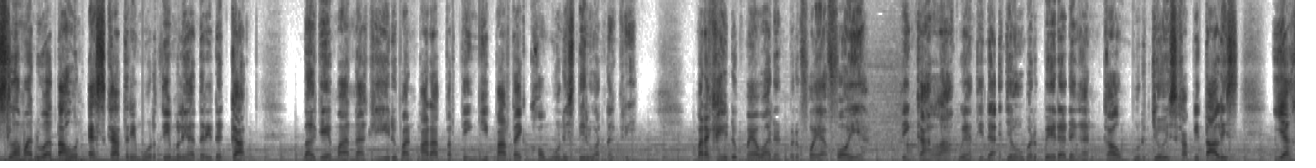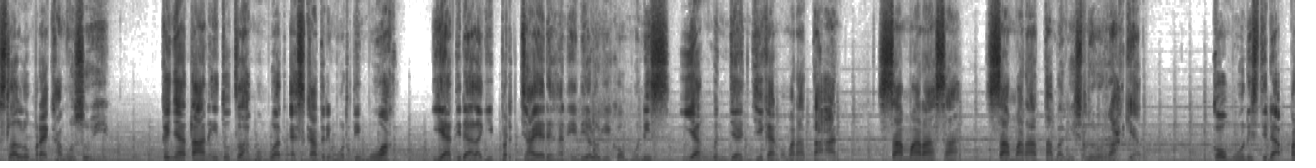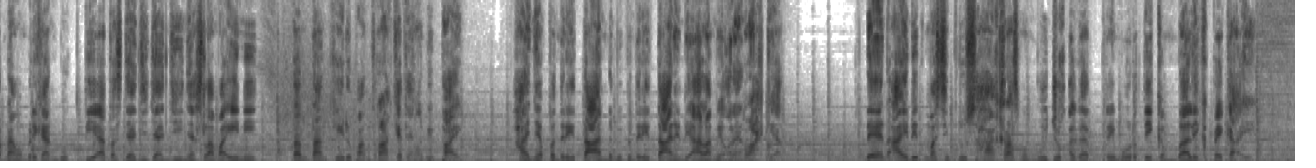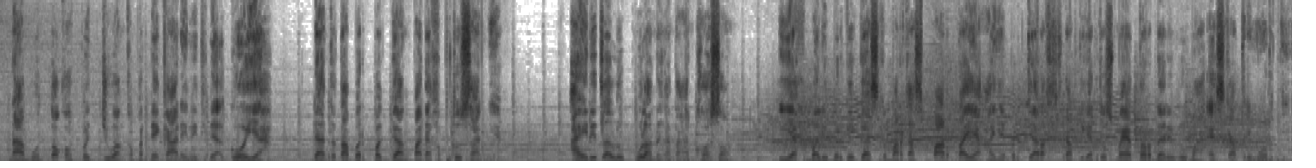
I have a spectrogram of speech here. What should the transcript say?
Selama dua tahun SK Trimurti melihat dari dekat bagaimana kehidupan para petinggi partai komunis di luar negeri. Mereka hidup mewah dan berfoya-foya, tingkah laku yang tidak jauh berbeda dengan kaum burjois kapitalis yang selalu mereka musuhi. Kenyataan itu telah membuat SK Trimurti muak. Ia tidak lagi percaya dengan ideologi komunis yang menjanjikan pemerataan, sama rasa, sama rata bagi seluruh rakyat. Komunis tidak pernah memberikan bukti atas janji-janjinya selama ini tentang kehidupan rakyat yang lebih baik. Hanya penderitaan demi penderitaan yang dialami oleh rakyat. DN Aidit masih berusaha keras membujuk agar Trimurti kembali ke PKI. Namun tokoh pejuang kemerdekaan ini tidak goyah dan tetap berpegang pada keputusannya. Aidit lalu pulang dengan tangan kosong. Ia kembali bergegas ke markas partai yang hanya berjarak sekitar 300 meter dari rumah SK Trimurti.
